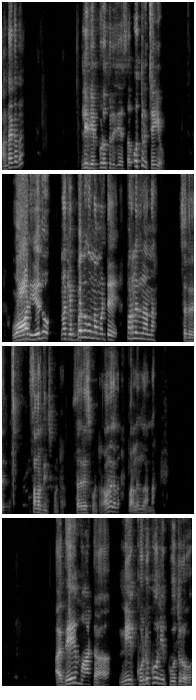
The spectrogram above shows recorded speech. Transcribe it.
అంటా కదా? నీవు ఎప్పుడు ఒత్తిడి చేస్తావు? ఒత్తిడి చెయ్యవు వాడు ఏదో నాకు ఇబ్బందిగా ఉందామంటే పర్లేదు నాన్న. సదరే సమర్థించుకుంటారు. సదరేసుకుంటారు. అవును కదా? పర్లేదు నాన్న. అదే మాట నీ కొడుకు నీ కూతురు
